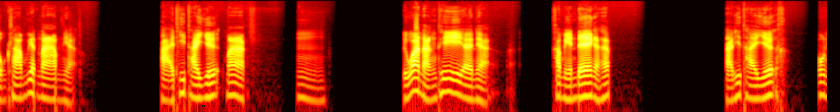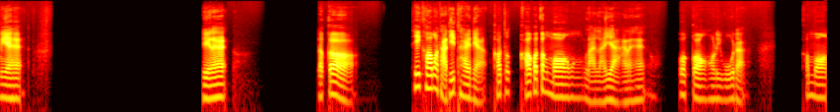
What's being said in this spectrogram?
สงครามเวียดนามเนี่ยถ่ายที่ไทยเยอะมาก อืม หรือว่าหนังที่เนี่ยเขมรแดงอะครับายที่ไทยเยอะ พวกเนี้ยฮะโอเคนะฮะแล้วก็ที่เขามาถ่ายที่ไทยเนี่ยเขาต้องเขาก็ต้องมองหลาย ๆ อย่างนะฮะ พวกกองฮอลลีวูดอะเขามอง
